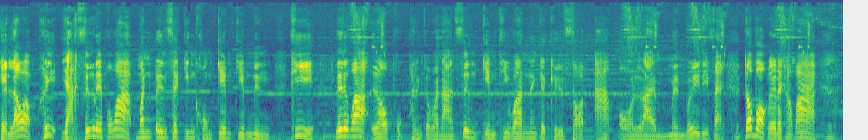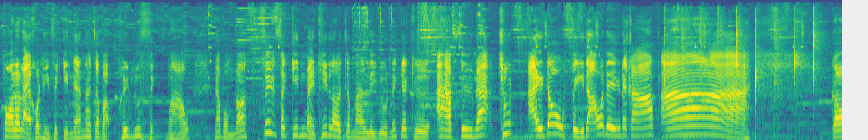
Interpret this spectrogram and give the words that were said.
เห็นแล้วแบบเฮ้ยอยากซื้อเลยเพราะว่ามันเป็นสกินของเกมเกมหนึ่งที่เรียกได้ว่าเราผูกพันกันมานาน ซึ่งเกมที่ว่านั่นก็คือ Sword Art Online Memory Defect ต้องบอกเลยนะครับว่า พอหลายๆคนเห็นสกินนี้น่าจะแบบเฮ้ยรู้สึกว้าวนะผมเนาะซึ่งสกินใหม่ที่เราจะมารีวิวนั่นก็คืออาซึนะชุดไอดอลสีดาวเองนะครับอ่า ก็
